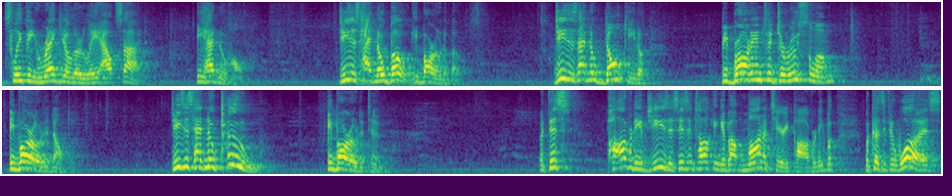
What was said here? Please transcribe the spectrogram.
Sleeping regularly outside, he had no home. Jesus had no boat, he borrowed a boat. Jesus had no donkey to be brought into Jerusalem, he borrowed a donkey. Jesus had no tomb. He borrowed a tomb. But this poverty of Jesus isn't talking about monetary poverty, but, because if it was,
